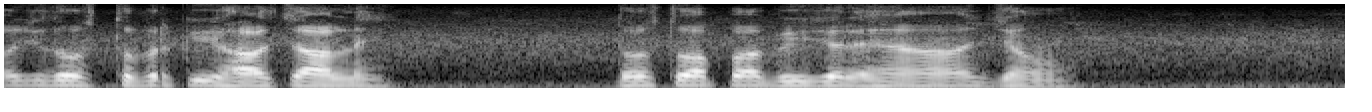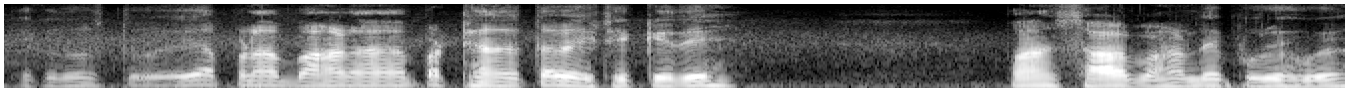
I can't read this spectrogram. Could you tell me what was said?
ਲਓ ਜੀ ਦੋਸਤੋ, ਫਿਰ ਕੀ ਹਾਲ ਚਾਲ ਨੇ? ਦੋਸਤੋ, ਆਪਾਂ ਬੀਜ ਰਹੇ ਹਾਂ ਜੌਂ। ਇੱਕ ਦੋਸਤੋ, ਇਹ ਆਪਣਾ ਵਾਹਣ ਆ ਪੱਠਿਆਂ ਦਾ ਧਵੇ ਠੇਕੇ ਦੇ 5 ਸਾਲ ਵਾਹਣ ਦੇ ਪੂਰੇ ਹੋਏ।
